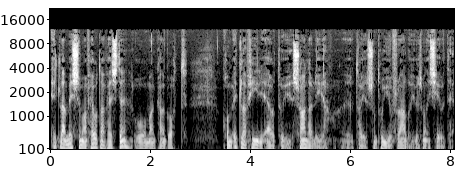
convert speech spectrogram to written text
Etla misser man fæutanfeste, og man kan godt kom etla fyri av tog salarlia, som tog jo fraløy, hvis man ikkje hever det.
